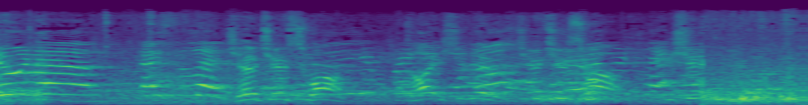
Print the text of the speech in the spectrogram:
Chew now, taste the lid. Chew, chew, swallow. That's all you should do. Chew, chew, swallow. You should.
